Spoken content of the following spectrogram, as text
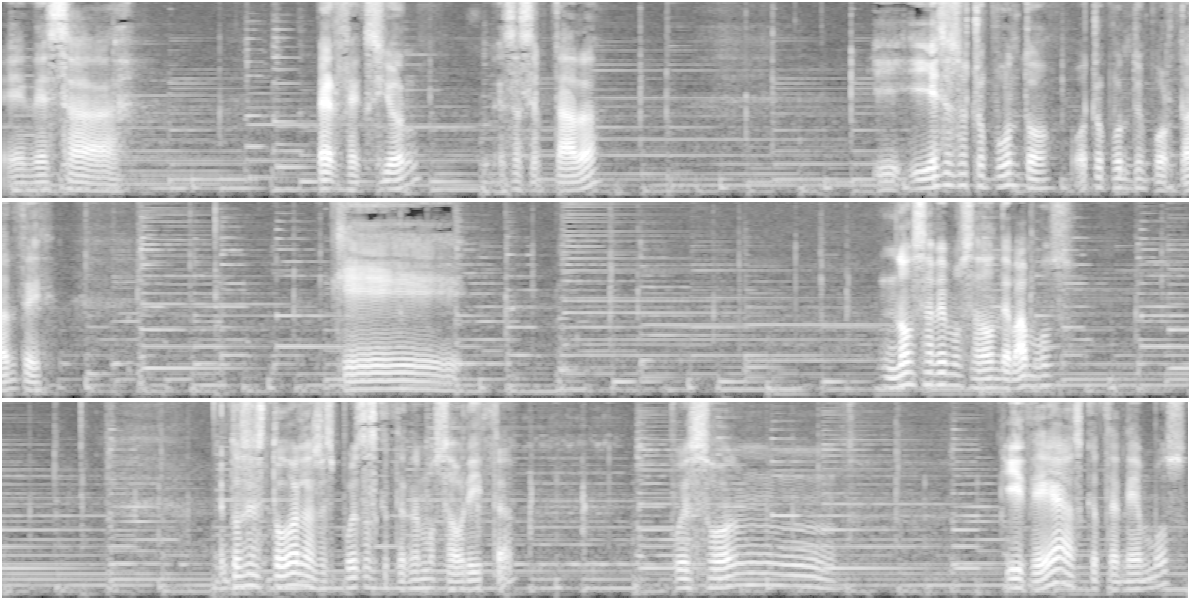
en esa perfección es aceptada. Y, y, ese es otro punto, otro punto importante. Que no sabemos a dónde vamos. Entonces todas las respuestas que tenemos ahorita, pues son ideas que tenemos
